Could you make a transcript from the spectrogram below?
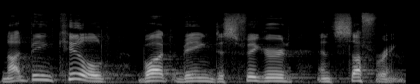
not being killed, but being disfigured and suffering.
